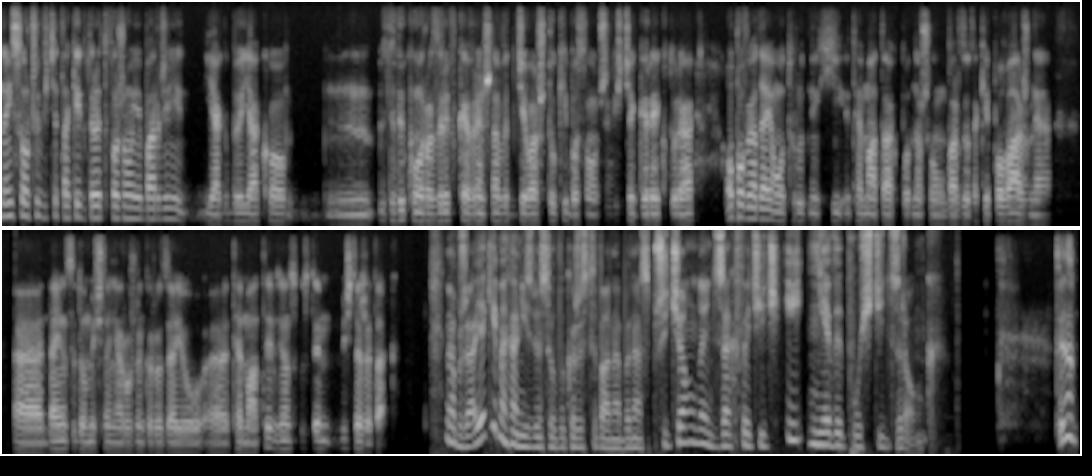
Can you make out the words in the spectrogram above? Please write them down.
no i są oczywiście takie, które tworzą je bardziej jakby jako mm, zwykłą rozrywkę, wręcz nawet dzieła sztuki, bo są oczywiście gry, które opowiadają o trudnych tematach, podnoszą bardzo takie poważne, e, dające do myślenia różnego rodzaju e, tematy. W związku z tym myślę, że tak. Dobrze, a jakie mechanizmy są wykorzystywane, aby nas przyciągnąć, zachwycić i nie wypuścić z rąk? To jest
